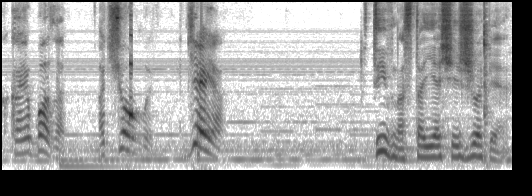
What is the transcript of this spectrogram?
Какая база? О чем вы? Где я? Ты в настоящей жопе.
